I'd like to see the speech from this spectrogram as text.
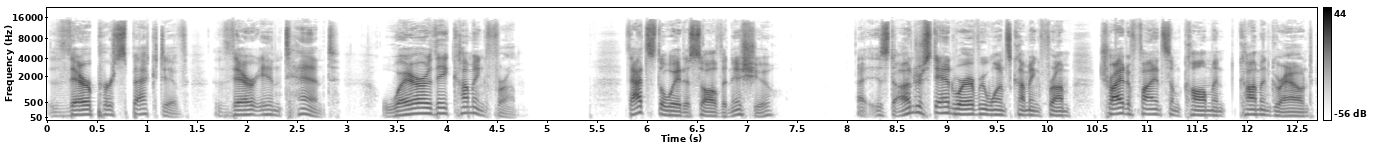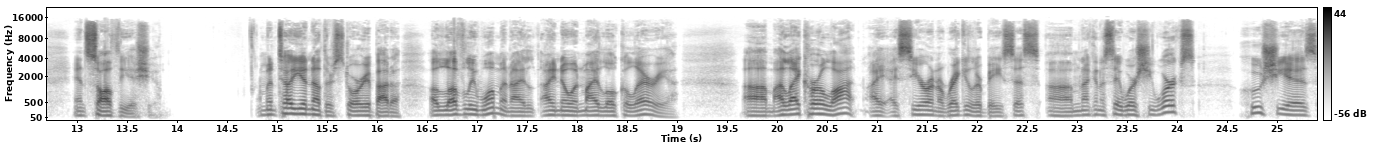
their perspective, their intent. Where are they coming from? That's the way to solve an issue. Uh, is to understand where everyone's coming from, try to find some common common ground, and solve the issue. I'm going to tell you another story about a, a lovely woman I, I know in my local area. Um, I like her a lot. I, I, see her on a regular basis. Uh, I'm not going to say where she works, who she is,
